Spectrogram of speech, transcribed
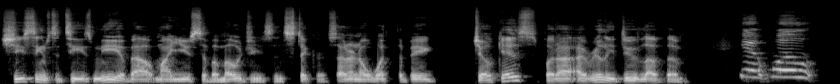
She seems to tease me about my use of emojis and stickers. I don't know what the big joke is, but I, I really do love them. Yeah, well,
